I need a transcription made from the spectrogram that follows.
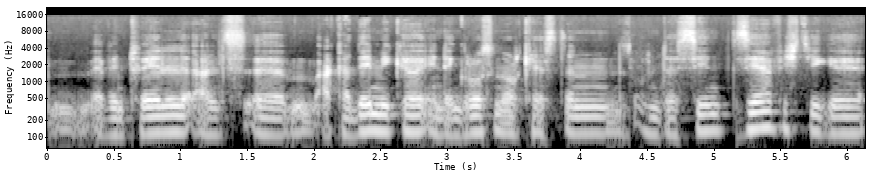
äh, eventuell als äh, Akademiker in den großen Orchestern. Und das sind sehr wichtige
